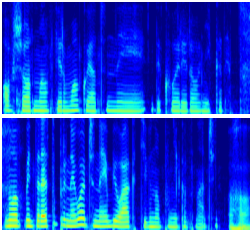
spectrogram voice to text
офшорна фирма, която не е декларирала никъде. Но интересно при него е, че не е била активна по никакъв начин. Ага.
